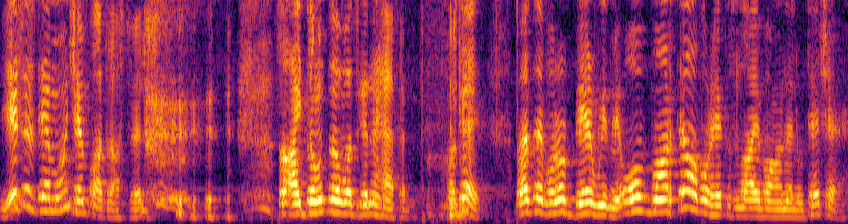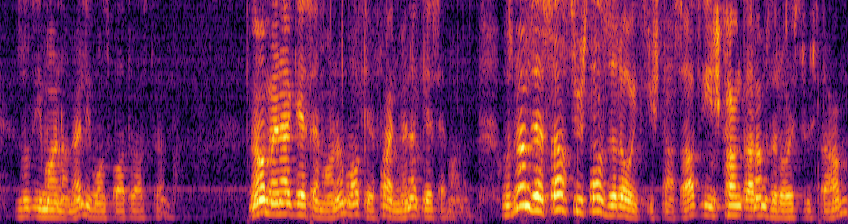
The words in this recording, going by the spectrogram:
Ես ես դեմոն չեմ պատրաստվել։ So I don't know what's going to happen. Okay. Բայց դե որոր bear with me։ Ով մարկա որ հետս live անելու, թե չէ։ Զուտ իմանամ էլի ոնց պատրաստվեմ։ No, մենակ ես եմ անում։ Okay, fine, մենակ ես եմ անում։ Ուզում եմ ձեզ սա ցույց տալ 0-ից, ճիշտ ասած, ինչքան կարամ 0-ից ցույց տամ։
